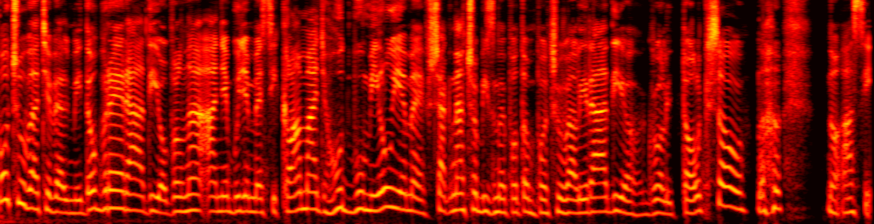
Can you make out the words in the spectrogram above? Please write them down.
Počúvate veľmi dobré rádio Vlna a nebudeme si klamať, hudbu milujeme, však na čo by sme potom počúvali rádio? Kvôli talk show? No, No asi.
